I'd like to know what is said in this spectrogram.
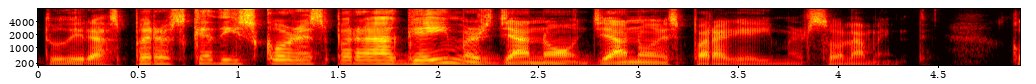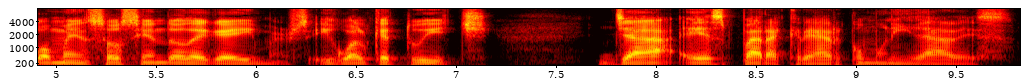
tú dirás, pero es que Discord es para gamers. Ya no, ya no es para gamers solamente. Comenzó siendo de gamers, igual que Twitch. Ya es para crear comunidades.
